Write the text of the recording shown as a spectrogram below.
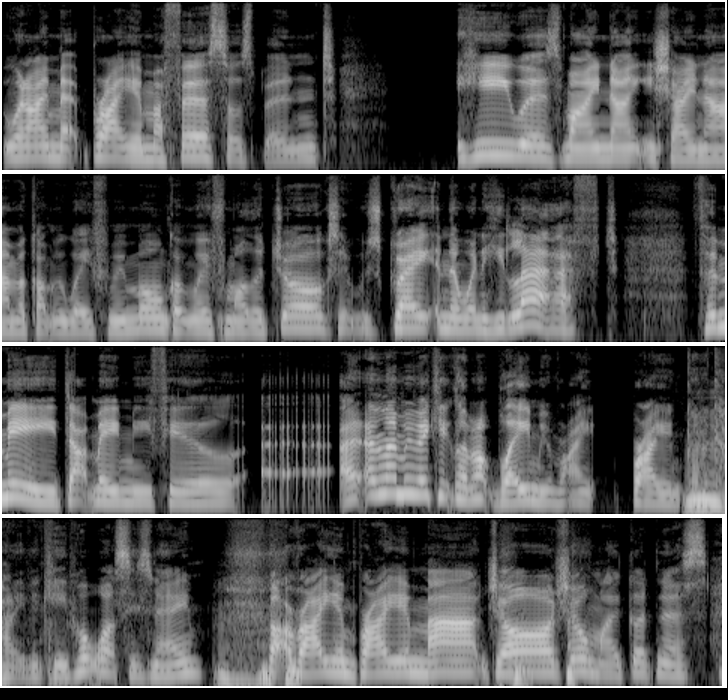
when I met Brian, my first husband, he was my knight in shining armor, got me away from my mum, got me away from all the drugs. It was great. And then when he left, for me, that made me feel. Uh, and let me make it clear, I'm not blaming right. Brian, God, I can't even keep up. What's his name? Got Ryan, Brian, Mark, George. Oh my goodness!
